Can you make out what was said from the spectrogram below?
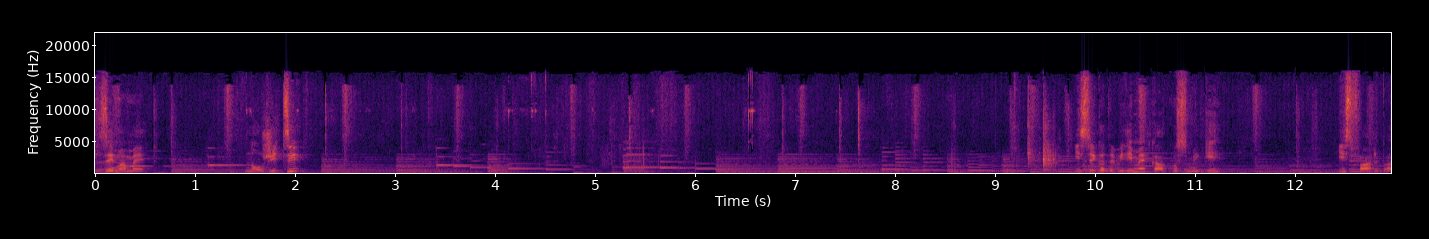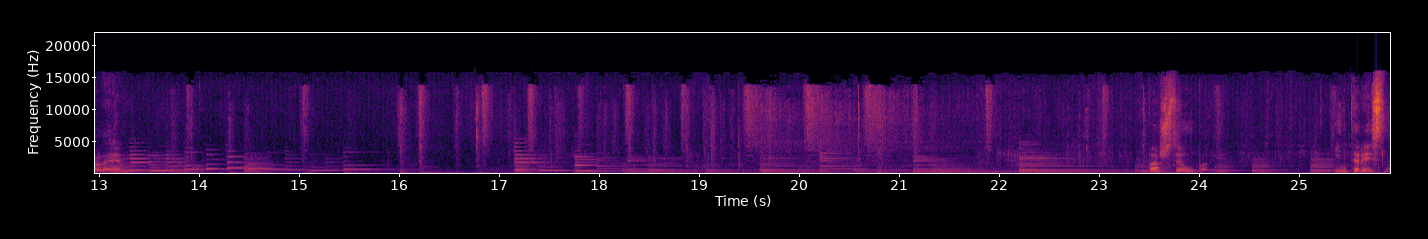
земаме ножици И сега да видиме како сме ги изфарбале. Баш се убави интересни.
